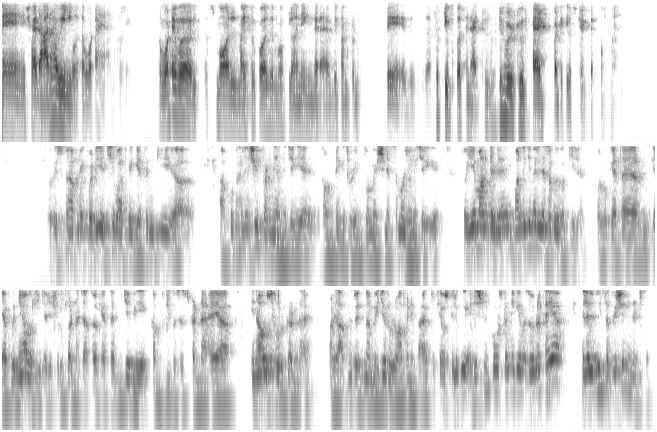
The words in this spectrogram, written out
मैं शायद आधा भी नहीं होता what I am whatever small microcosm of learning that I become to 50% attributable to that particular state of mind. तो इसमें आपने एक बड़ी अच्छी बात कही गेतन की आपको बैलेंस शीट पढ़नी आनी चाहिए अकाउंटिंग की थोड़ी इन्फॉर्मेशन है समझ होनी चाहिए। तो ये मान कर मान लीजिए मेरे जैसा कोई वकील है, और वो कहता है यार, या कोई नया वकील है जो शुरू करना चाहता है कहता है, मुझे भी एक कंपनी को असिस्ट करना है या इन हाउस रोल करना है, और आपने तो इतना मेजर रोल वहाँ पे निभाया तो क्या उसके लिए कोई एडिशनल कोर्स करने की ज़रूरत है या L L B sufficient in itself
